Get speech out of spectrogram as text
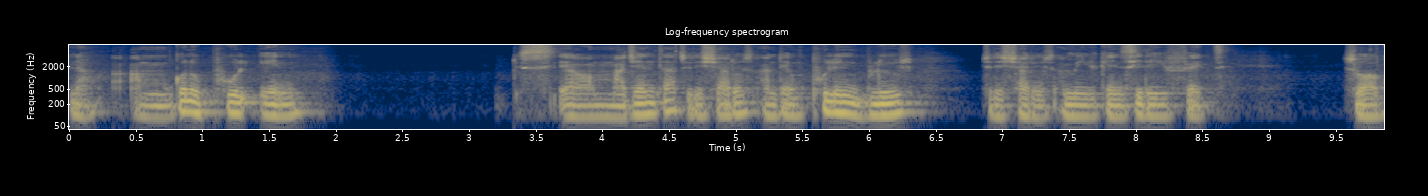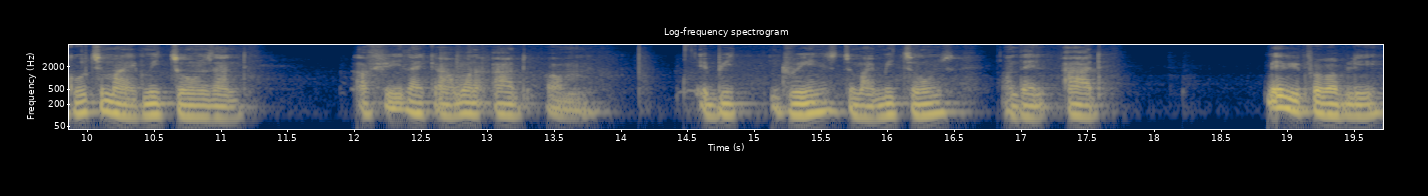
Now i'm going to pull in uh, magenta to the shadows and then pulling blues to the shadows. I mean you can see the effect. So i'll go to my midtones and i feel like i want to add um a bit greens to my midtones and then add maybe probably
